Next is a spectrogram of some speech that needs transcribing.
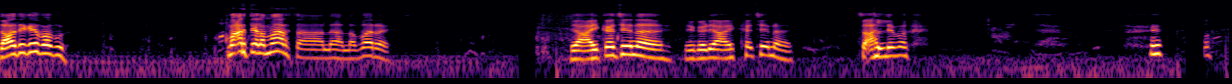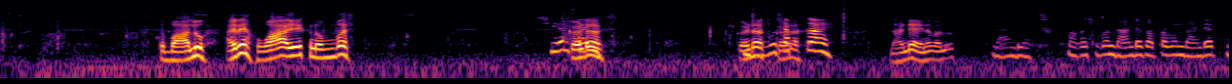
जाऊ दे काय बाबू. मार त्याला मार. चाला बरं आहे. हे ऐकायचे ना हे गडी ऐकायचे ना. चालले बघ. तर बालू अरे वा एक नंबर. कडक. कडक दांडे आहे ना बालू? दांड्याच. मगाशी पण दांड्यात आता पण दांड्यात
